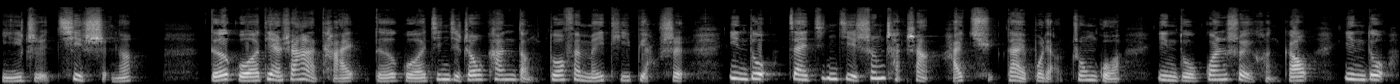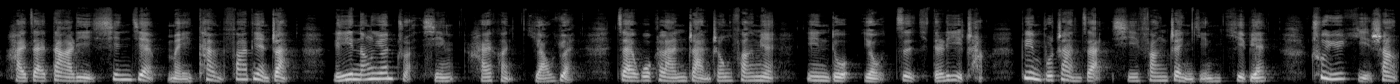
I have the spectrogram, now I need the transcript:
颐指气使呢？德国电视二台、德国经济周刊等多份媒体表示，印度在经济生产上还取代不了中国。印度关税很高，印度还在大力新建煤炭发电站，离能源转型还很遥远。在乌克兰战争方面，印度有自己的立场，并不站在西方阵营一边。出于以上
